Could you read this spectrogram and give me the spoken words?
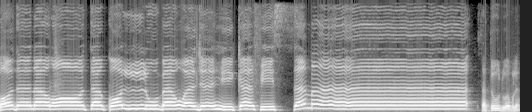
قد نرى تقلب وجهك في السماء Satu, dua, mula.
